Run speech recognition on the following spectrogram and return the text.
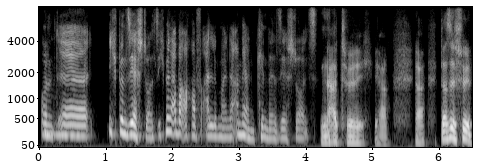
Und Mhm. äh, ich bin sehr stolz. Ich bin aber auch auf alle meine anderen Kinder sehr stolz. Natürlich, ja. Ja, das ist schön.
